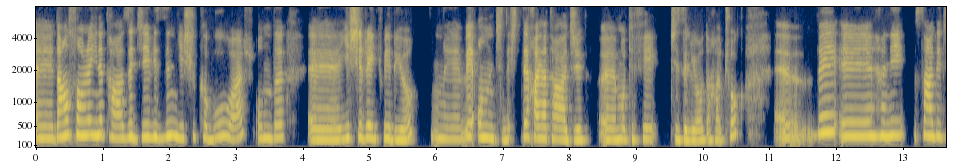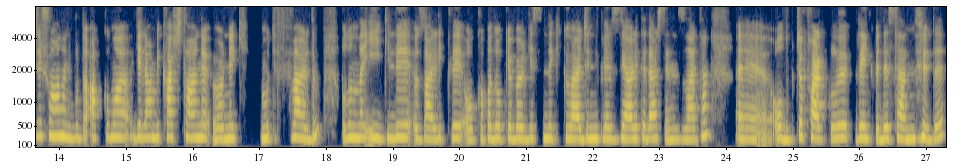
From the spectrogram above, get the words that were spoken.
E, daha sonra yine taze cevizin yeşil kabuğu var. Onu da e, yeşil renk veriyor. E, ve onun içinde işte hayat ağacı e, motifi çiziliyor daha çok. E, ve e, hani sadece şu an hani burada aklıma gelen birkaç tane örnek motif verdim. Bununla ilgili özellikle o Kapadokya bölgesindeki güvercinlikleri ziyaret ederseniz zaten e, oldukça farklı renk ve desenleri de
